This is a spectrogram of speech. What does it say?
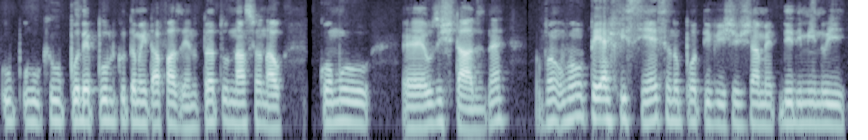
o, o, que o poder público também está fazendo, tanto nacional como é, os estados, né? Vão, vão ter eficiência no ponto de vista justamente de diminuir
